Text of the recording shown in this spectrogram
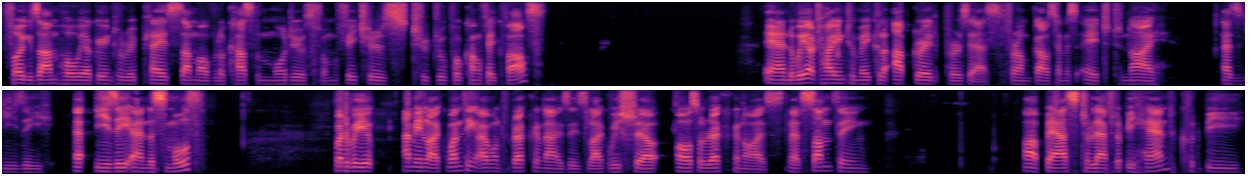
For example, we are going to replace some of the custom modules from features to Drupal config files. And we are trying to make the upgrade process from GovCMS 8 to 9 as easy, easy and smooth. But we I mean, like one thing I want to recognize is like we shall also recognize that something uh, best left behind could be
